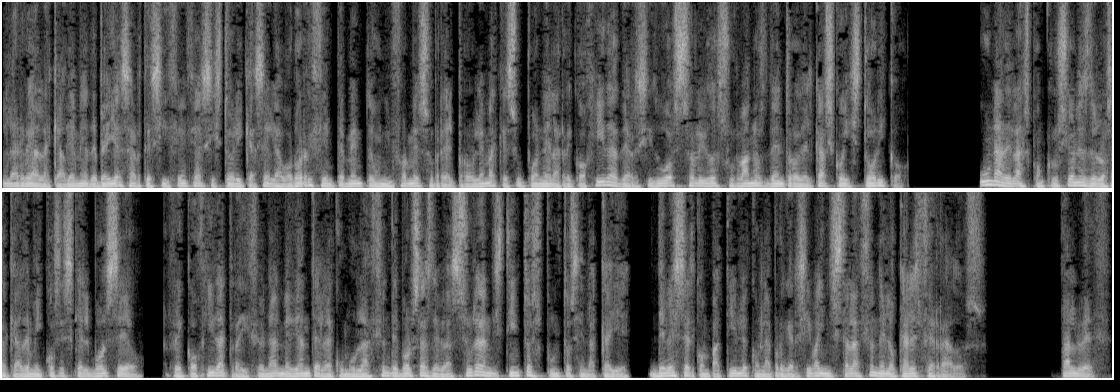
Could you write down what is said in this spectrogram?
La Real Academia de Bellas Artes y Ciencias Históricas elaboró recientemente un informe sobre el problema que supone la recogida de residuos sólidos urbanos dentro del casco histórico. Una de las conclusiones de los académicos es que el bolseo, recogida tradicional mediante la acumulación de bolsas de basura en distintos puntos en la calle, debe ser compatible con la progresiva instalación de locales cerrados. Tal vez,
